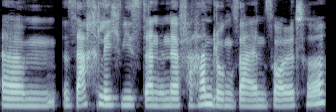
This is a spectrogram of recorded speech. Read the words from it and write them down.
ähm, sachlich, wie es dann in der Verhandlung sein sollte.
